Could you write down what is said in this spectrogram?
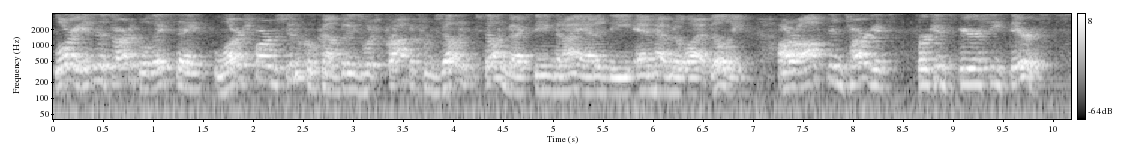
Lori, in this article, they say large pharmaceutical companies which profit from selling, selling vaccines, and I added the and have no liability, are often targets for conspiracy theorists.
